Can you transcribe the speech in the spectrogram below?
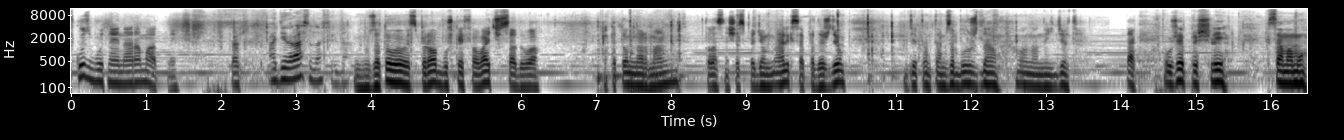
Вкус будет, наверное, ароматный. Так. Один раз и навсегда. Ну, зато сперва будешь кайфовать часа два. А потом нормально. Классно, сейчас пойдем Алекса подождем. Где-то он там заблуждал. Вон он идет. Так, уже пришли к самому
